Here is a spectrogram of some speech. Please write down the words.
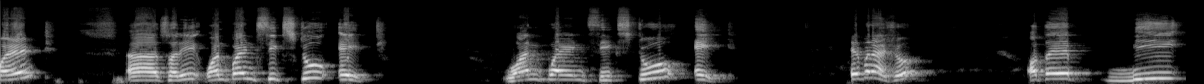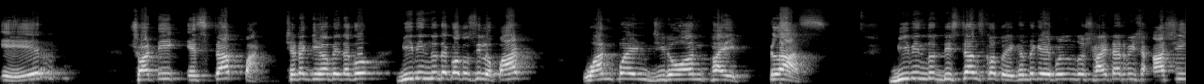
point sorry one point six two eight one point six two eight এরপরে আসো। অতএব বি এর সঠিক স্টাফ পার্ট সেটা কি হবে? দেখো বি বিন্দুতে কত ছিল? Part one point zero one five plus B বিন্দুর ডিস্টেন্স কত? এখান থেকে এই পর্যন্ত ষাট আর বিশ আশি।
